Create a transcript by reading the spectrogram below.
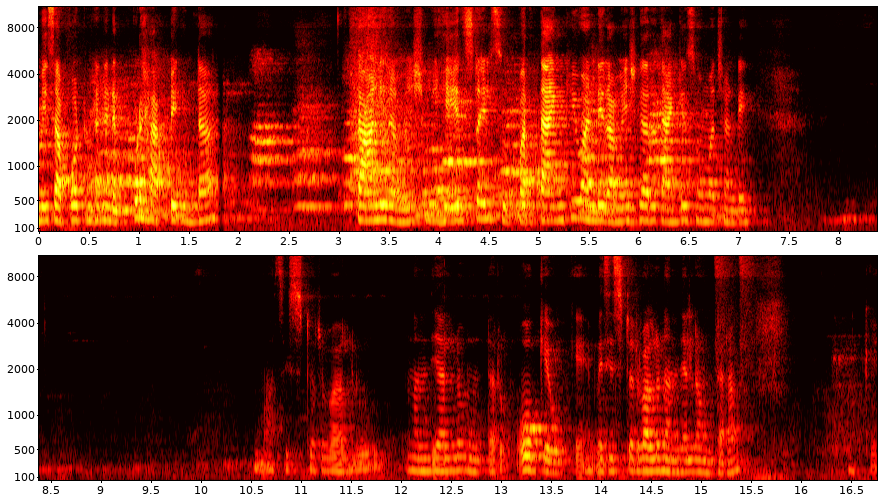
మీ సపోర్ట్ ఉంటే నేను ఎప్పుడు హ్యాపీగా ఉంటా. కానీ రమేష్ మీ hair style super. Thank you అండి రమేష్ గారు. థ్యాంక్ యూ సో మచ్ అండి. మా సిస్టర్ వాళ్ళు నంద్యాలలో ఉంటారు. ఓకే ఓకే మీ సిస్టర్ వాళ్ళు నంద్యాలలో ఉంటారా? ఓకే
